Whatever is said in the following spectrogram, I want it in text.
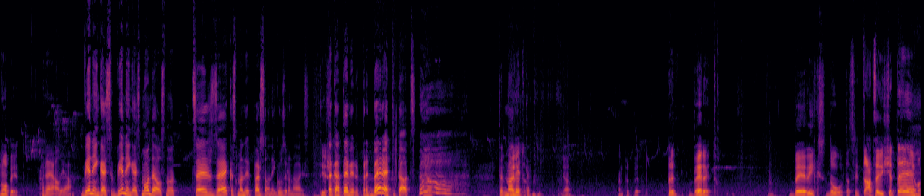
Nopietni. Reāli, jā. Vienīgais, vienīgais modelis no CZ, kas man ir personīgi uzrunājis. Tiešām. Tā kā tev ir pret beretu tāds, Jā. tad Pret man beretu? ir. Jā. Man pret beretu. Pret beretu. Beriks, nu, tas ir atsevišķa tēma.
